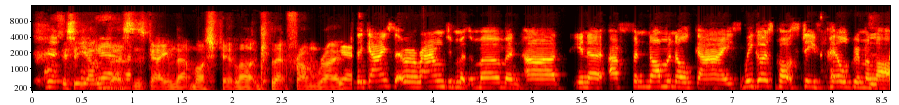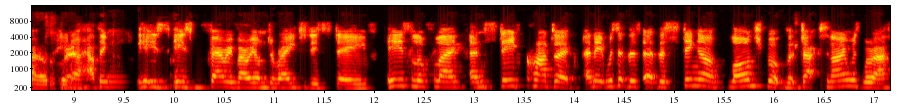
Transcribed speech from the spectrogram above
it's a young Yeah. person's game, that mosh pit, like that front row. Yeah. The guys that are around him at the moment are, you know, are phenomenal guys. We go support Steve Pilgrim a lot. Pilgrim. You know, I think he's he's very very underrated. Is Steve? He's lovely. And Steve Craddock, and it was at the at the Stinger launch book that Jackson and I was were at.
